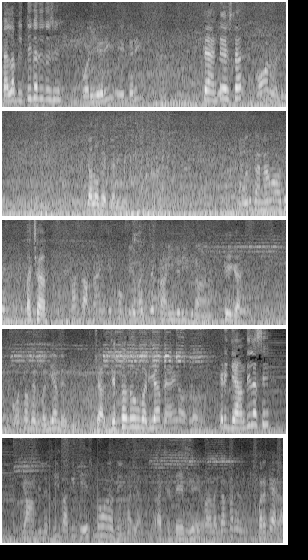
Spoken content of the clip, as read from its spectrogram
ਪਹਿਲਾਂ ਪੀਤੀ ਕਦੀ ਤੁਸੀਂ? ਬੜੀ ਵਾਰੀ ਇੱਕ ਵਾਰੀ। ਘੈਂਟ ਟੇਸਟ ਹੈ ਬਹੁਤ ਵਧੀਆ। ਚਲੋ ਫਿਰ ਚੱਲੀਏ। ਦੋ ਦੁਕਾਨਾਂ ਵਾ ਉਥੇ। ਅੱਛਾ। ਤੁਹਾਨੂੰ ਦੱਸਦਾ ਹਾਂ ਕਿੱਥੋਂ ਫੇਮਸ ਤੇ ਪੁਰਾਣੀ ਜਿਹੜੀ ਦੁਕਾਨ ਆ। ਠੀਕ ਆ। ਉੱਥੋਂ ਫਿਰ ਵਧੀਆ ਮਿਲਦੀ। ਚੱਲ ਜਿੱਥੋਂ ਤੂੰ ਵਧੀਆ ਪਏਗਾ ਉੱਥੋਂ। ਕਿਹੜੀ ਗਿਆਨ ਦੀ ਲੱਸੀ? ਜਾਮ ਦੀ ਲੱਸੀ ਬਾਕੀ ਟੇਸਟ ਦੋਵਾਂ ਦਾ ਸੇਮ ਆ ਯਾਰ। ਅੱਛਾ ਟੇਸਟ ਇਹ ਪਤਾ ਲੱਗਾ ਪਰ ਫ਼ਰਕ ਹੈਗਾ।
